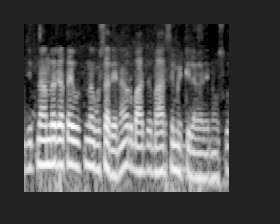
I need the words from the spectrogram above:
जितना अंदर जाता है उतना घुसा देना और बाहर से मिट्टी लगा देना उसको।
